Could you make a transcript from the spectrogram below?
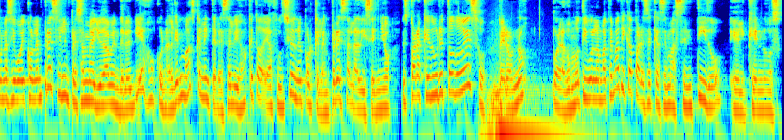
aún así voy con la empresa y la empresa me ayuda a vender el viejo con alguien más que le interesa el viejo que todavía funcione porque la empresa la diseñó es para que dure todo eso, pero no. Por algún motivo en la matemática parece que hace más sentido el que nos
